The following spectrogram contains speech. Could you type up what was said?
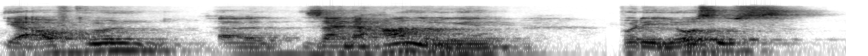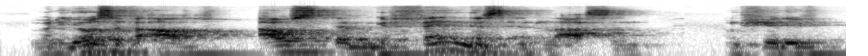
ja, aufgrund äh, seiner Handlungen wurde, Josefs, wurde Josef auch aus dem Gefängnis entlassen und für die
